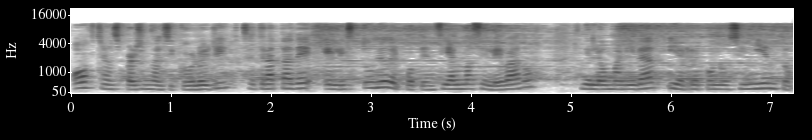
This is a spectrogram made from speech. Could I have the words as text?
of Transpersonal Psychology, se trata de el estudio del potencial más elevado de la humanidad y el reconocimiento,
